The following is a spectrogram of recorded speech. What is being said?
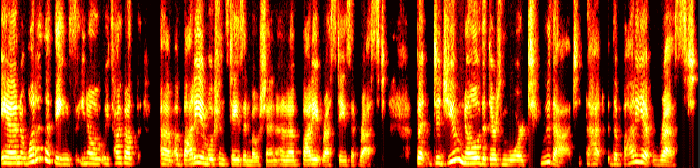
And one of the things, you know, we talk about um, a body in motion stays in motion and a body at rest stays at rest. But did you know that there's more to that? That the body at rest,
